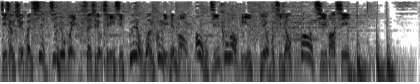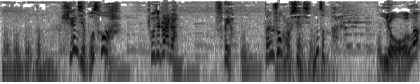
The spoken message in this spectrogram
即享置换现金优惠，三十六期零息，六万公里免保。奥吉通奥迪六五七幺八七八七。天气不错啊，出去转转。哎呀，单双号限行怎么办呀？有了，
